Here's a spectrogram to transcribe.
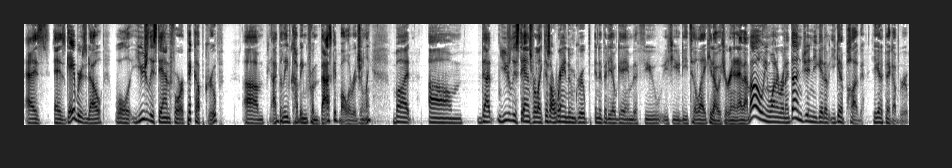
as as Gabers know, will usually stand for pickup group um, I believe coming from basketball originally, but um, that usually stands for like there's a random group in a video game. If you if you need to like you know if you're in an MMO and you want to run a dungeon, you get a you get a pug, you get a pickup group.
